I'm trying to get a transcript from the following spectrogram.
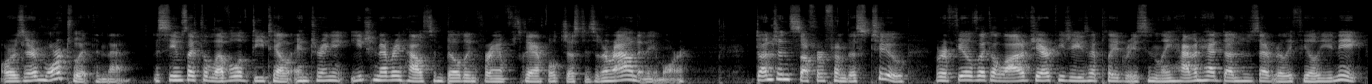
or is there more to it than that? It seems like the level of detail entering each and every house and building, for example, just isn't around anymore. Dungeons suffer from this too, where it feels like a lot of JRPGs I played recently haven't had dungeons that really feel unique,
